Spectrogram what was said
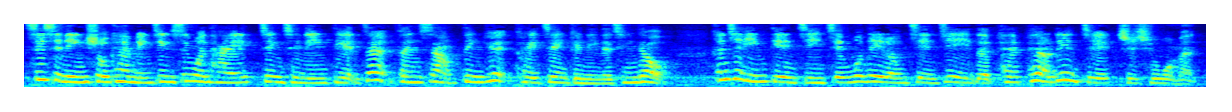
谢谢您收看《明镜新闻台》，敬请您点赞、分享、订阅、推荐给您的亲友，恳请您点击节目内容简介里的 PayPal 链接支持我们。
